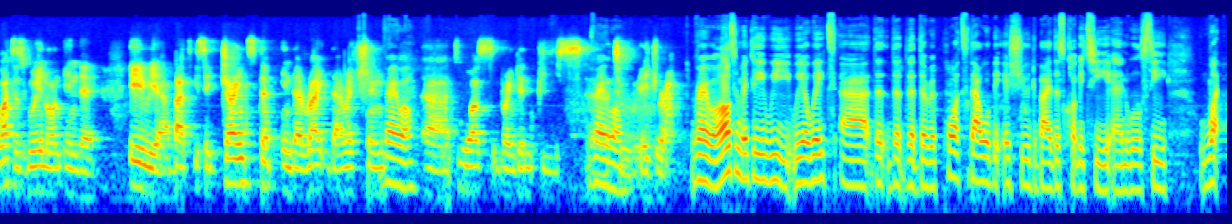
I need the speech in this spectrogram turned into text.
what is going on in the area, but it's a giant step in the right direction. Very well. Uh, towards bringing peace uh, Very well. to Ejura. Very well. Ultimately, we, we await uh, the, the, the, the report that will be issued by this committee and we'll see what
